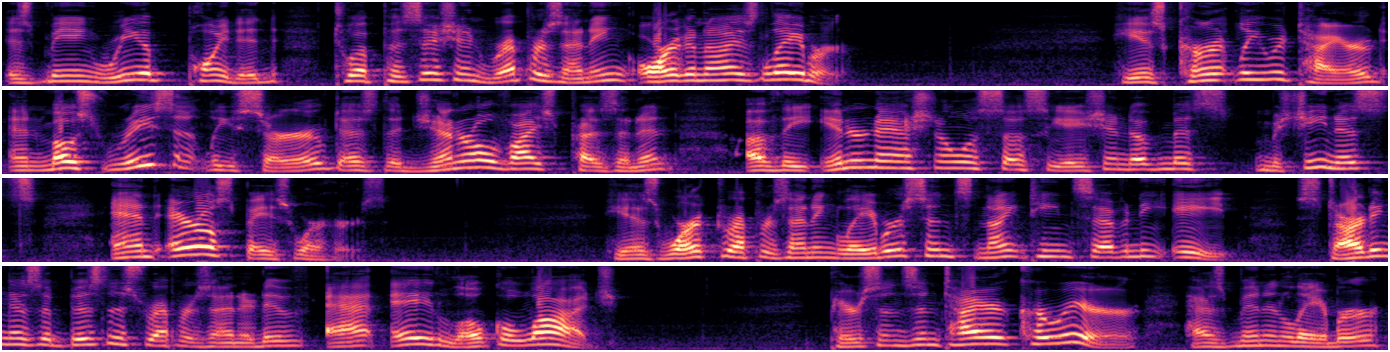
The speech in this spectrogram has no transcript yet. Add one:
is being reappointed to a position representing organized labor. He is currently retired and most recently served as the General Vice President of the International Association of Machinists and Aerospace Workers. He has worked representing labor since 1978 starting as a business representative at a local lodge. Pearson's entire career has been in labor,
